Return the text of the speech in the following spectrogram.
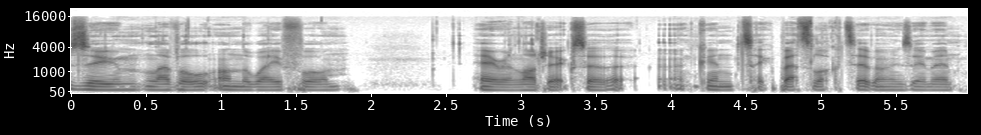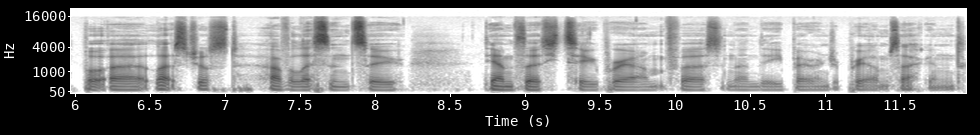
zoom level on the waveform here in Logic so that I can take a better look at it when we zoom in. But uh, let's just have a listen to the M32 preamp first and then the Behringer preamp second.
